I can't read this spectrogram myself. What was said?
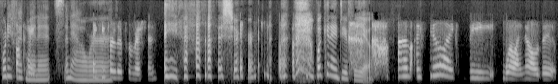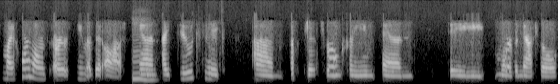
45 Okay. minutes, an hour. Thank you for the permission. Yeah, sure. what can I do for you? Um, I feel like the well, I know the my hormones are seem a bit off, Mm. and I do take um, a progesterone cream and a more of a natural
